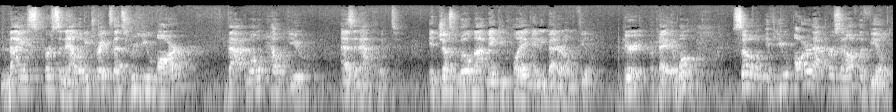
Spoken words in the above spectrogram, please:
nice personality traits, that's who you are, that won't help you as an athlete. It just will not make you play any better on the field. Period. Okay? It won't. So if you are that person off the field,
